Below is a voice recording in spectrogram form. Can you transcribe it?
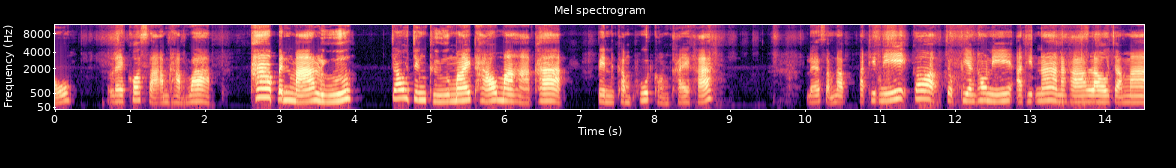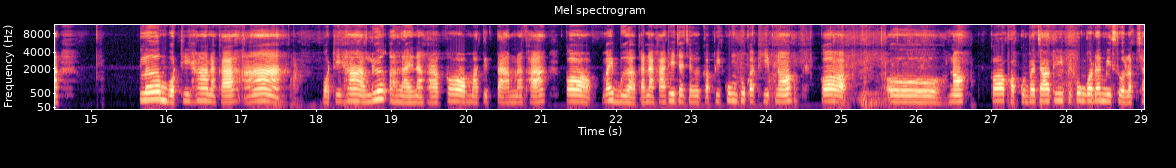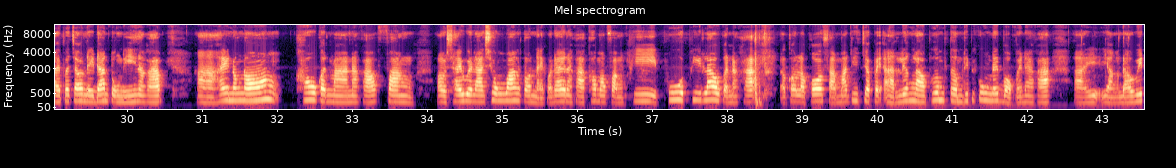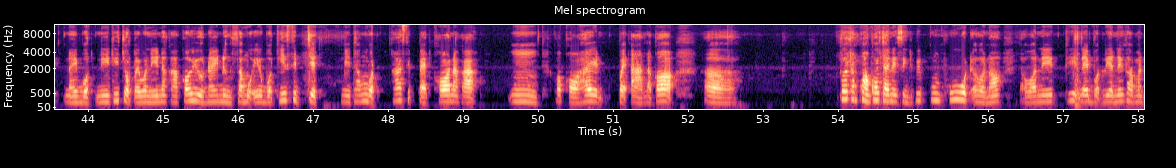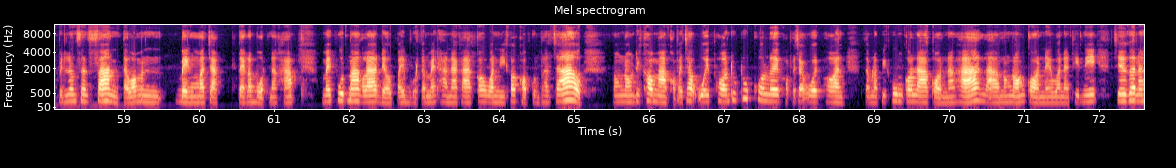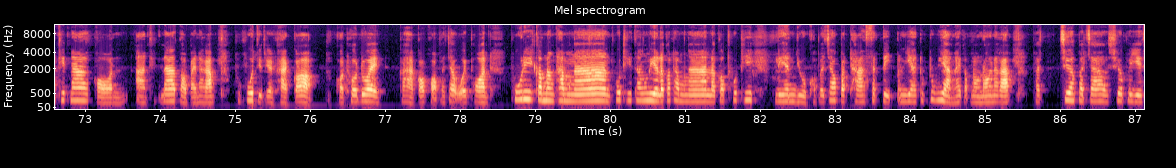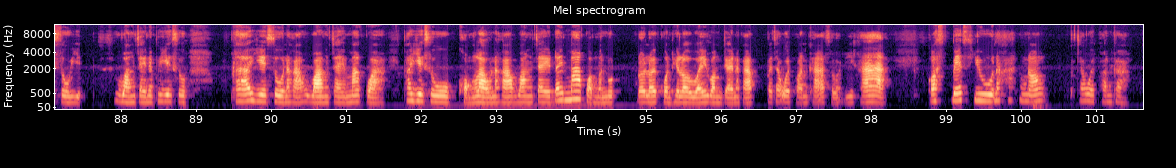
และข้อสามถามว่าข้าเป็นหมาหรือ เจ้าจึงถือไม้เท้ามาหาข้าเป็นคำพูดของใครคะและสำหรับอาทิตย์นี้ก็จบเพียงเท่านี้อาทิตย์หน้านะคะ เราจะมา เริ่มบทที่ 5 นะคะ อ่า บทที่ 5 เรื่องอะไรนะคะ ก็มาติดตามนะคะ ก็ไม่เบื่อกันนะคะ ที่จะเจอกับพี่กุ้งทุกอาทิตย์เนาะ ก็เออเนาะ ก็ขอบคุณพระเจ้าที่พี่กุ้งก็ได้มีส่วนรับใช้พระเจ้าในด้านตรงนี้นะคะ อ่า ให้น้องๆ เข้ากันมานะคะ ฟังเราใช้เวลาช่วงว่างตอนไหนก็ได้นะคะ เข้ามาฟังพี่พูดพี่เล่ากันนะคะ แล้วก็เราก็สามารถที่จะไปอ่านเรื่องราวเพิ่มเติมที่พี่กุ้งได้บอกไปนะคะออย่างดาวิดในบทนี้ที่จบไปวันนี้นะคะ ก็อยู่ในหนึ่งซามูเอลบทที่ 17 มีทั้งหมด 58 ข้อนะคะ อืม ก็ขอให้ไปอ่านแล้วก็เอ่อเพื่อทำความเข้าใจในสิ่งที่พี่ปุ้งพูดเออเนาะแต่วันนี้ที่ในบทเรียนนี้ค่ะมันเป็นเรื่องสั้น ๆ แต่ว่ามันแบ่งมาจาก แต่ละบทนะคะ ไม่พูดมากแล้ว เดี๋ยวไปบทกันไม่ทันนะคะ ก็วันนี้ก็ขอบคุณพระเจ้า น้องๆที่เข้ามาขอพระเจ้าอวยพรทุก ๆ คนเลยขอพระเจ้าอวยพรสำหรับพี่กุ้งก็ลาก่อนนะคะ ลาน้องๆก่อนในวันอาทิตย์นี้ เจอกันอาทิตย์หน้าก่อนอาทิตย์หน้าต่อไปนะคะผู้พูดติดขัดก็ขอโทษด้วยค่ะก็ขอพระเจ้าอวยพร ผู้ที่กำลังทำงาน ผู้ที่ทั้งเรียนแล้วก็ทำงาน แล้วก็ผู้ที่เรียนอยู่ขอพระเจ้าประทานสติปัญญาทุก ๆ อย่างให้กับน้องๆนะคะเชื่อพระเจ้าเชื่อพระเยซูวางใจในพระเยซู พระเยซูนะคะ วางใจมากกว่า พระเยซูของเรานะคะ วางใจได้มากกว่ามนุษย์ร้อยๆคนที่เราไว้วางใจนะคะพระเจ้าอวยพรค่ะ สวัสดีค่ะ God bless you นะคะน้องๆพระเจ้าอวยพรค่ะ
